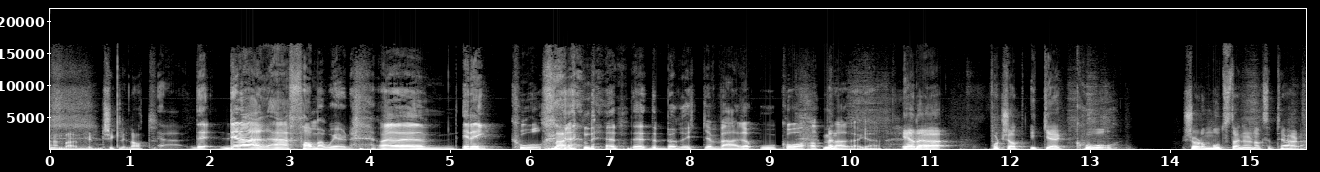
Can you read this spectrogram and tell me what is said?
Han bare blitt skikkelig lat? Det, det der er faen meg weird. Uh, ain't cool. Det, det, det bør ikke være OK at Men- det der er. Er det fortsatt ikke cool, sjøl om motstanderen aksepterer det?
